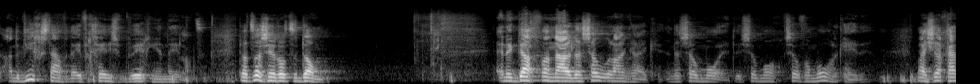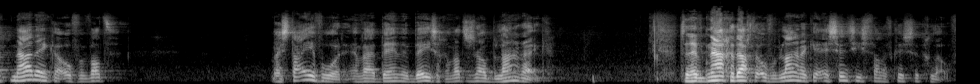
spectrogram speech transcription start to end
aan de wieg gestaan van de evangelische beweging in Nederland. Dat was in Rotterdam. En ik dacht van, nou, dat is zo belangrijk. En dat is zo mooi. Er zo, zoveel mogelijkheden. Maar als je gaat nadenken over wat Waar sta je voor en waar ben je mee bezig en wat is nou belangrijk? Toen heb ik nagedacht over belangrijke essenties van het christelijk geloof.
